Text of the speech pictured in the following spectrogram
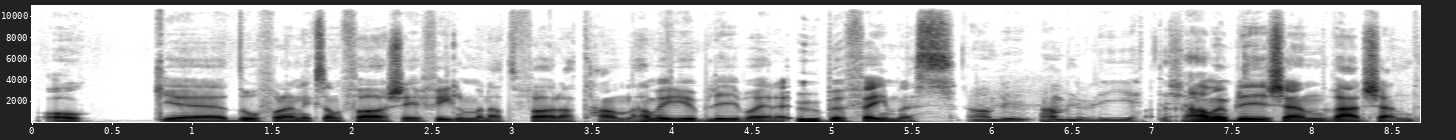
Och eh, då får han liksom för sig i filmen att för att han, han vill ju bli, vad är det, uber famous. Ja, han, blir, han vill bli jättekänd. Han vill bli känd, världskänd.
